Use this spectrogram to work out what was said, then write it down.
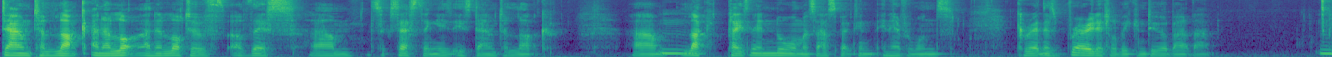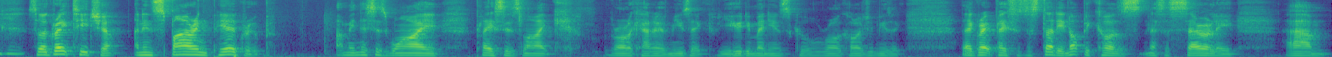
down to luck, and a lot and a lot of of this um, success thing is is down to luck. Um, Luck plays an enormous aspect in in everyone's career, and there's very little we can do about that. So, a great teacher, an inspiring peer group. I mean, this is why places like Royal Academy of Music, Yehudi Menuhin School, Royal College of Music, they're great places to study, not because necessarily Um,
